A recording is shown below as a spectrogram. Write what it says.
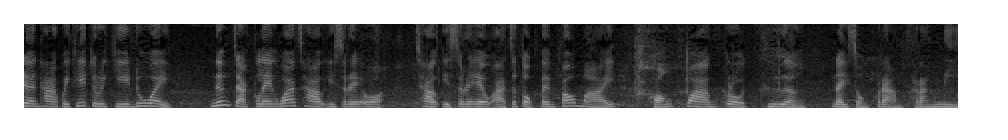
เดินทางไปที่ตุรกีด้วย เนื่องจากเกรงว่าชาวอิสราเอลชาวอิสราเอลอาจจะตกเป็นเป้าหมายของความโกรธเคืองในสงครามครั้งนี้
